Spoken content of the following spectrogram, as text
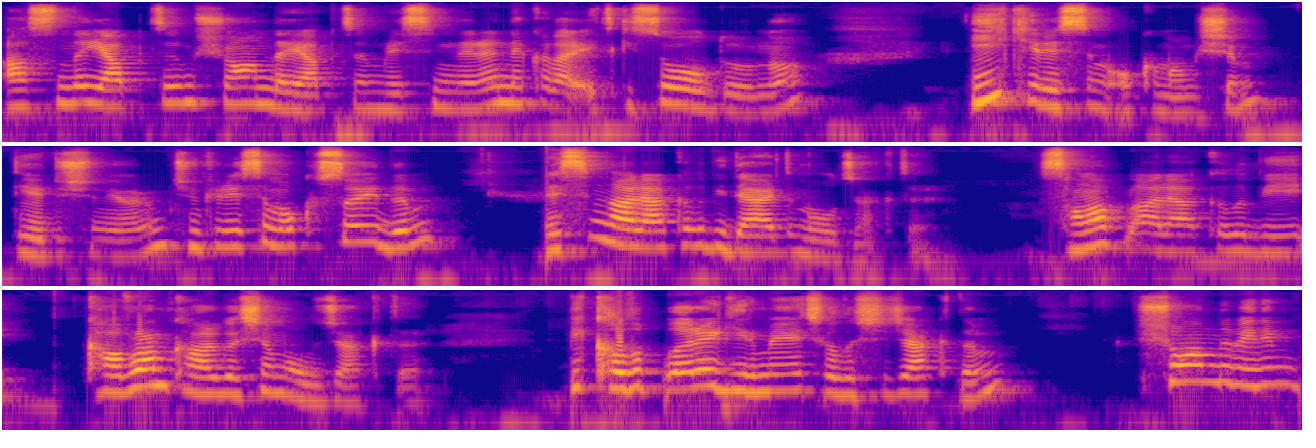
aslında yaptığım, şu anda yaptığım resimlere ne kadar etkisi olduğunu iyi ki resim okumamışım diye düşünüyorum. Çünkü resim okusaydım resimle alakalı bir derdim olacaktı. Sanatla alakalı bir kavram kargaşam olacaktı. Bir kalıplara girmeye çalışacaktım. Şu anda benim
